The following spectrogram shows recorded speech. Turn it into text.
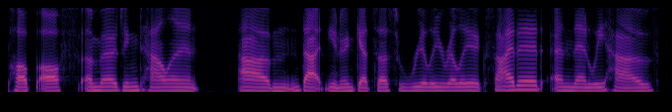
pop off emerging talent um, that you know gets us really really excited. And then we have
